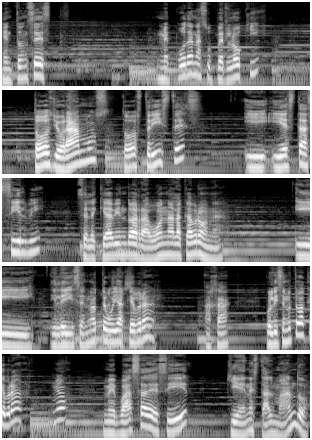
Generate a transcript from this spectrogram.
Entonces, me podan a Super Loki. Todos lloramos, todos tristes. Y, y esta Sylvie se le queda viendo a Rabona, la cabrona. Y, y le dice, no te voy a quebrar. Ajá. Pues le dice, no te voy a quebrar. No. Me vas a decir quién está al mando,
